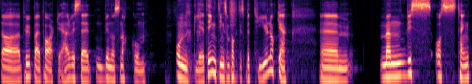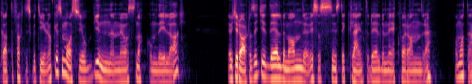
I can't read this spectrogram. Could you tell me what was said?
Da puper jeg party her, hvis jeg begynner å snakke om ordentlige ting, ting som faktisk betyr noe. Um, men hvis oss tenker at det faktisk betyr noe, så må vi jo begynne med å snakke om det i lag. Det er jo ikke rart vi ikke deler det med andre hvis vi syns det er kleint å dele det med hverandre. på en måte.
